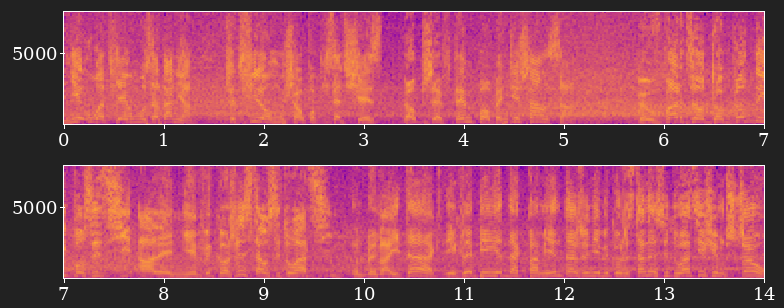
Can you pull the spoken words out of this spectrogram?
nie ułatwiają mu zadania. Przed chwilą musiał popisać się z... Dobrze, w tempo, będzie szansa. Był w bardzo dogodnej pozycji, ale nie wykorzystał sytuacji. Bywa i tak. Niech lepiej jednak pamięta, że niewykorzystane sytuacje się mszczą.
